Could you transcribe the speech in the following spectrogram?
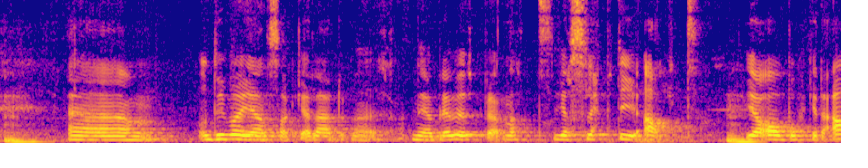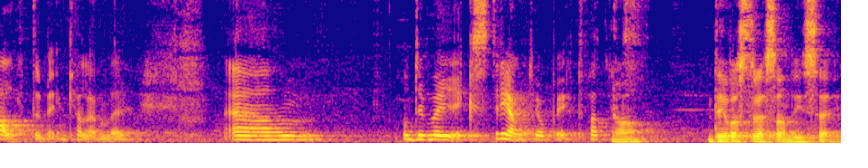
Mm. Um, och det var ju en sak jag lärde mig när jag blev utbränd att jag släppte ju allt. Mm. Jag avbokade allt i min kalender. Um, och det var ju extremt jobbigt för att ja. Det var stressande i sig?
